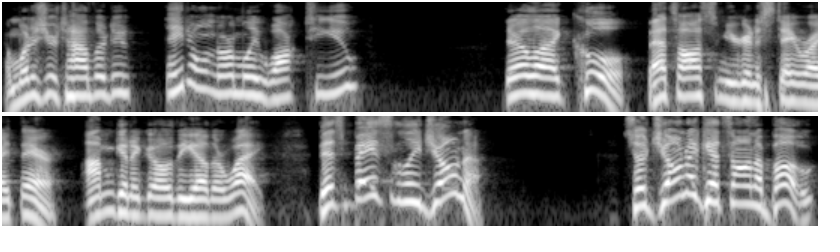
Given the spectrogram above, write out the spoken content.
And what does your toddler do? They don't normally walk to you. They're like, cool, that's awesome. You're going to stay right there. I'm going to go the other way. That's basically Jonah. So Jonah gets on a boat,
